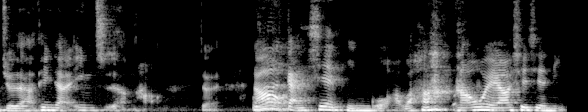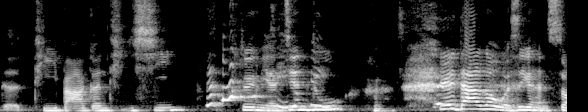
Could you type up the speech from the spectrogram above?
觉得听起来音质很好。对，然后感谢苹果，好不好？然后我也要谢谢你的提拔跟提携，对你的监督。因为大家知道我是一个很帅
